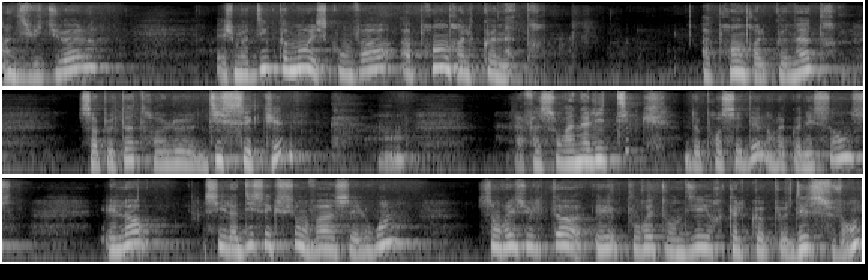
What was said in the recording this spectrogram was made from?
individuel et je me dis comment est-ce qu'on va apprendre à le connaître. Apprendre à le connaître, ça peut être le disséquer, hein, la façon analytique de procéder dans la connaissance. Et là, si la dissection va assez loin, son résultat est, pourrait-on dire, quelque peu décevant.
